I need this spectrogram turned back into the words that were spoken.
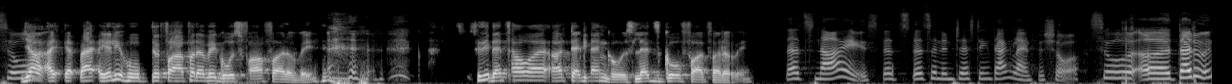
So yeah, I, I really hope the far, far away goes far, far away. See, that's how our, our tagline goes. Let's go far, far away. That's nice. That's that's an interesting tagline for sure. So, uh, Tarun,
